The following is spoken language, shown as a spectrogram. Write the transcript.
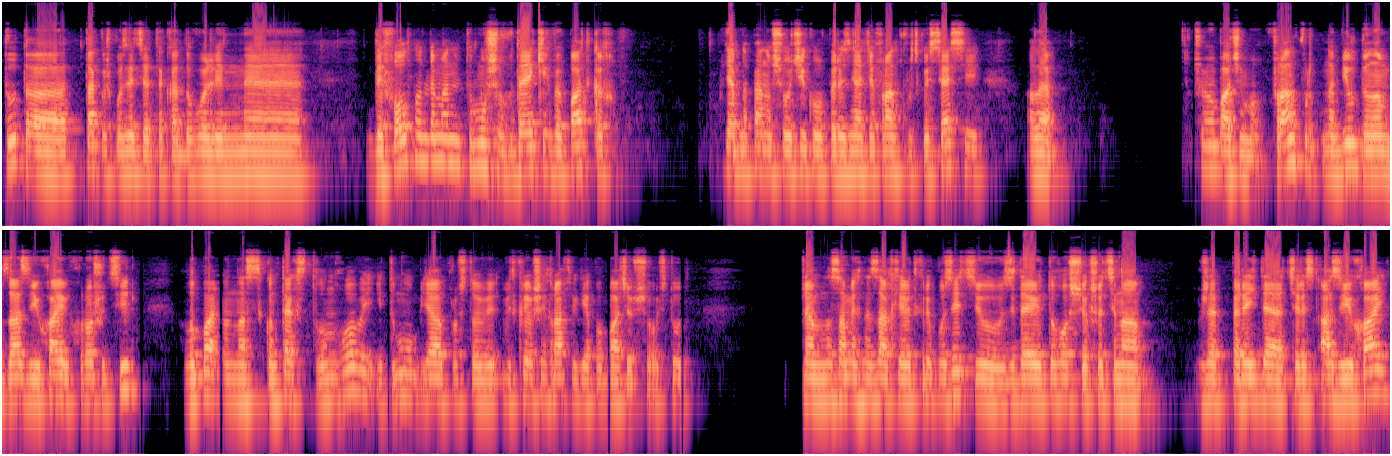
тут а, також позиція така доволі не дефолтна для мене, тому що в деяких випадках я б, напевно, що очікував перезняття франкфуртської сесії, але що ми бачимо? Франкфурт набілдив нам з Азією Хай хорошу ціль. Глобально у нас контекст лонговий, і тому я просто відкривши графік, я побачив, що ось тут, прямо на самих низах, я відкрив позицію з ідеєю того, що якщо ціна вже перейде через Азію Хай,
